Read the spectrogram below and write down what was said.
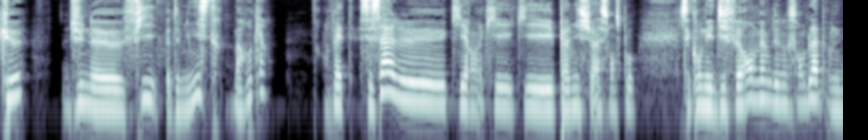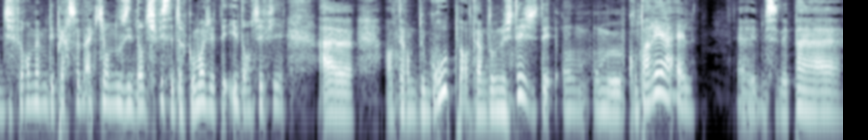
que d'une fille de ministre marocain. En fait, c'est ça le qui est qui est, qui est pernicieux à Sciences Po, c'est qu'on est différent même de nos semblables, on est différent même des personnes à qui on nous identifie. C'est-à-dire que moi j'étais identifié à, en termes de groupe, en termes d'homogénéité, j'étais, on, on me comparait à elle. Euh, Mais ce n'est pas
